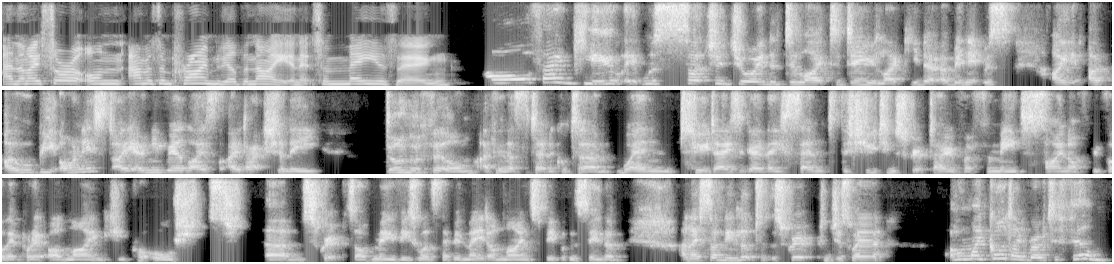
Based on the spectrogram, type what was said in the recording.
and then I saw it on Amazon Prime the other night, and it's amazing. Oh, thank you. It was such a joy and a delight to do. Like, you know, I mean, it was, I, I, I will be honest, I only realized that I'd actually done a film, I think that's the technical term, when two days ago they sent the shooting script over for me to sign off before they put it online because you put all sh- um, scripts of movies once they've been made online so people can see them. And I suddenly looked at the script and just went, oh my God, I wrote a film.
